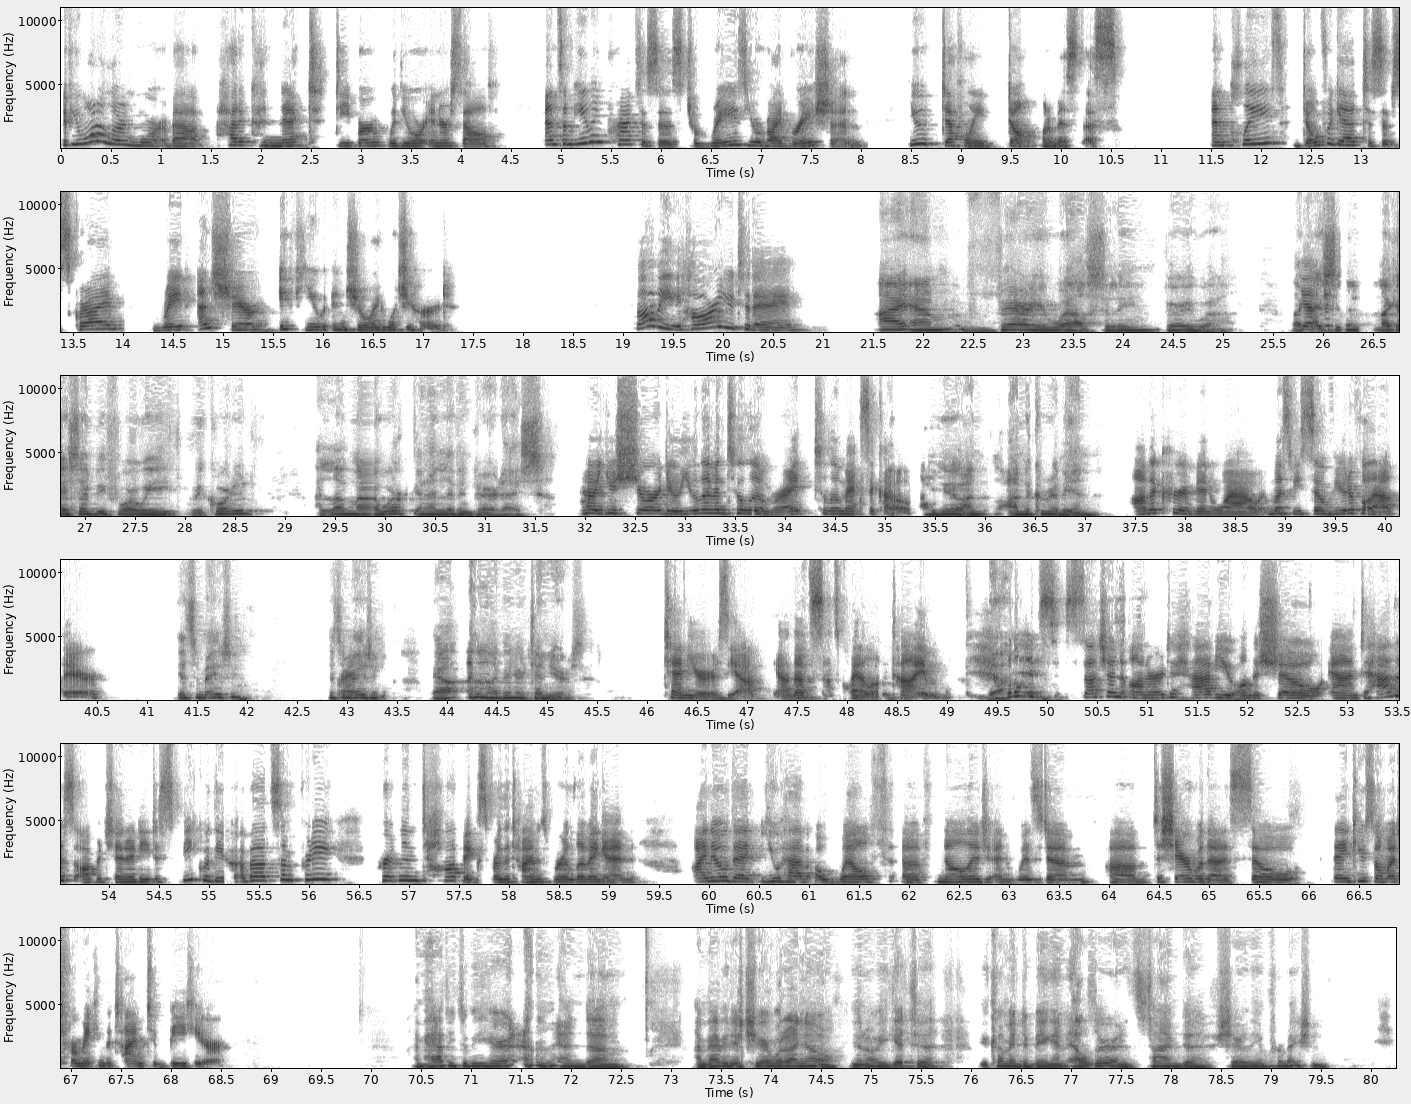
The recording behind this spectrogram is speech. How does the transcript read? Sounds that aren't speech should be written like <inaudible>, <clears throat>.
If you want to learn more about how to connect deeper with your inner self and some healing practices to raise your vibration, you definitely don't want to miss this. And please don't forget to subscribe, rate, and share if you enjoyed what you heard. Bobby, how are you today? I am very well, Celine, very well. Like yeah, I said, like I said before we recorded, I love my work and I live in paradise. Oh, you sure do. You live in Tulum, right? Tulum, Mexico. I do on on the Caribbean. On the Caribbean, wow! It must be so beautiful out there. It's amazing. It's right. amazing. Yeah, <clears throat> I've been here ten years. 10 years. Yeah yeah that's that's quite a long time. Yeah. well it's such an honor to have you on the show and to have this opportunity to speak with you about some pretty pertinent topics for the times we're living in. I know that you have a wealth of knowledge and wisdom um, to share with us so thank you so much for making the time to be here. I'm happy to be here <clears throat> and um, i'm happy to share what i know you know you get to you come into being an elder and it's time to share the information.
